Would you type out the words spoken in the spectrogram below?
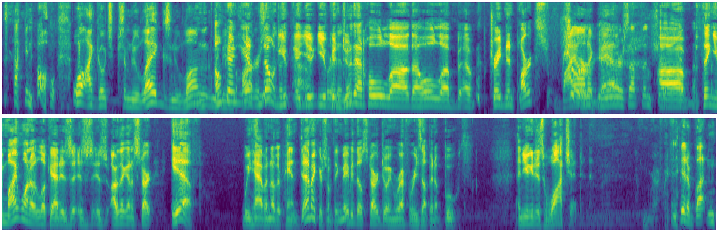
I know. Well, I go to some new legs, new lung. maybe Okay, yeah, no, you Uh, you, you can do there. that whole uh, the whole uh, uh, trading in parts, Bionic Sure, man yeah. or something. Sure. Uh, the thing you might want to look at is is is are they going to start if we have another pandemic or something? Maybe they'll start doing referees up in a booth, and you can just watch it. And hit a button.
